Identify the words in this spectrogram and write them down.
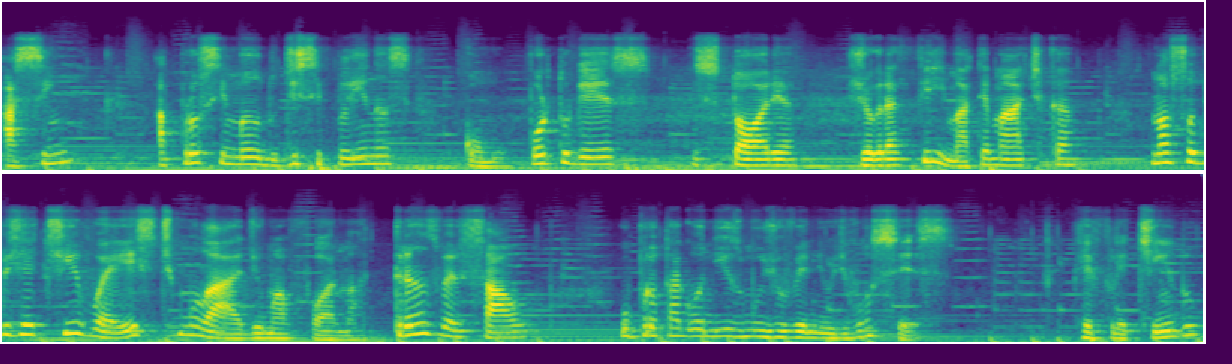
Assim, aproximando disciplinas como português, história, geografia e matemática, nosso objetivo é estimular de uma forma transversal o protagonismo juvenil de vocês, refletindo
